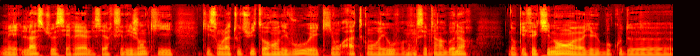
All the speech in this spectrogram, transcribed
mais là, si tu veux, c'est réel. C'est-à-dire que c'est des gens qui qui sont là tout de suite au rendez-vous et qui ont hâte qu'on réouvre. Donc mhm. c'était un bonheur. Donc effectivement, il y a eu beaucoup de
